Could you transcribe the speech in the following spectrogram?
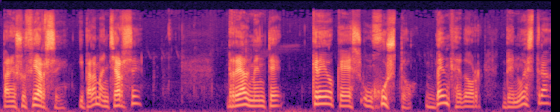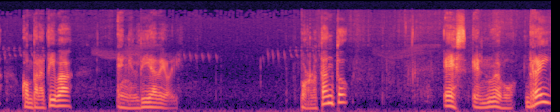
para ensuciarse y para mancharse, realmente creo que es un justo vencedor de nuestra comparativa en el día de hoy. Por lo tanto, es el nuevo rey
